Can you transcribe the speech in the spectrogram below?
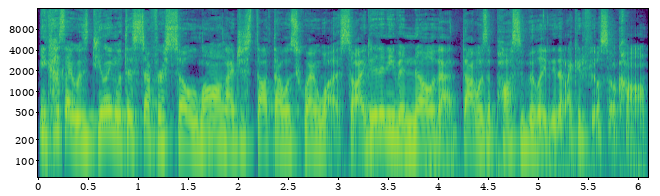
because I was dealing with this stuff for so long, I just thought that was who I was. So I didn't even know that that was a possibility that I could feel so calm.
